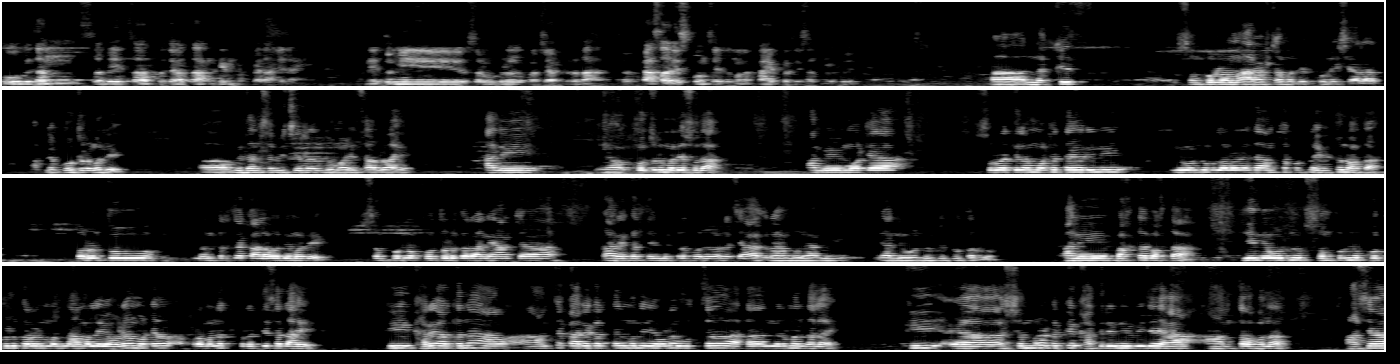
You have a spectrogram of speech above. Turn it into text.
पाहतो विधानसभेचा प्रचार आता अंतिम टप्प्यात आलेला आहे. आणि तुम्ही सर्वकडे प्रचार करत आहात. तर कसा रिस्पॉन्स आहे तुम्हाला? काय प्रतिसाद मिळतोय? नक्कीच संपूर्ण महाराष्ट्रामध्ये पुणे शहरात आपल्या कोथरूडमध्ये अ, विधानसभेची रणधुमाळी चालू आहे. आणि कोथरूमध्ये कोथरूडमध्ये सुद्धा आम्ही मोठ्या सुरुवातीला मोठ्या तयारीने निवडणूक लढवण्याचा आमचा कुठला हेतू नव्हता. परंतु नंतरच्या कालावधीमध्ये संपूर्ण कोथरूडकर आणि आमच्या कार्यकर्ते मित्र परिवाराच्या आग्रहामुळे आम्ही या निवडणुकीत उतरलो. आणि बघता बघता ही निवडणूक संपूर्ण कोथरूडकरांमधनं आम्हाला एवढ्या मोठ्या प्रमाणात प्रतिसाद आहे की खऱ्या अर्थानं आमच्या कार्यकर्त्यांमध्ये एवढा उत्साह आता निर्माण झाला आहे की शंभर टक्के खात्रीने विजय हा आमचा होणार अशा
